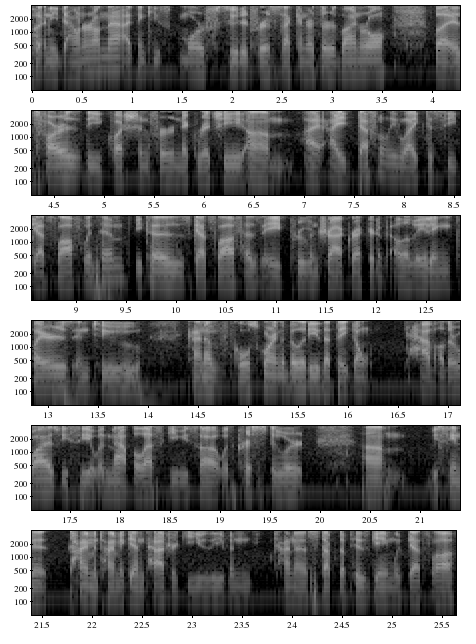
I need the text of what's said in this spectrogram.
put any downer on that. I think he's more suited for a second or third line role. But as far as the question for Nick Ritchie, um, I, I, definitely like to see Getzlaf with him because Getzlaf has a proven track record of elevating players into kind of goal scoring ability that they don't have otherwise. We see it with Matt Beleskey, we saw it with Chris Stewart. Um, we've seen it time and time again. Patrick Eaves even kind of stepped up his game with Getzlaf.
